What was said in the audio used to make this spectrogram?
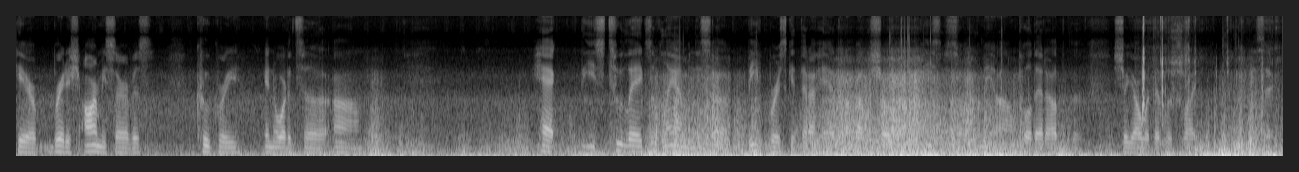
here British Army Service kukri in order to um, hack these two legs of lamb and this uh, beef brisket that I had that I'm about to show you in pieces. So let me um, pull that out to show y'all what that looks like. Give me a second.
